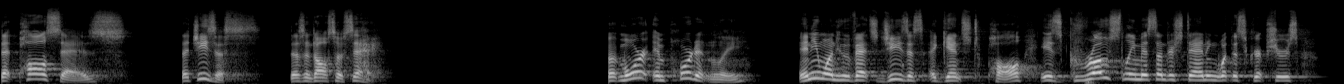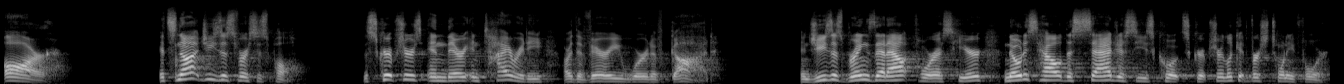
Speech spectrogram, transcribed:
that Paul says that Jesus doesn't also say. But more importantly, anyone who vets Jesus against Paul is grossly misunderstanding what the scriptures are. It's not Jesus versus Paul. The scriptures in their entirety are the very word of God. And Jesus brings that out for us here. Notice how the Sadducees quote scripture. Look at verse 24.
